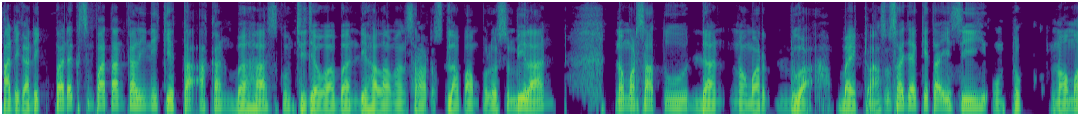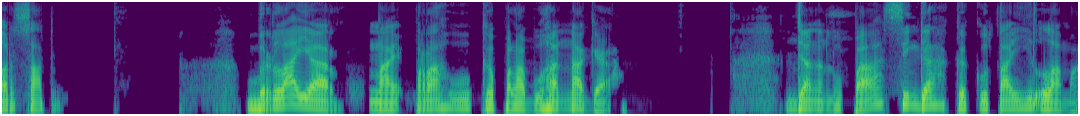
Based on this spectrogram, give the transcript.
Adik-adik, pada kesempatan kali ini kita akan bahas kunci jawaban di halaman 189, nomor 1 dan nomor 2. Baik, langsung saja kita isi untuk nomor 1. Berlayar naik perahu ke pelabuhan Naga. Jangan lupa singgah ke Kutai Lama.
